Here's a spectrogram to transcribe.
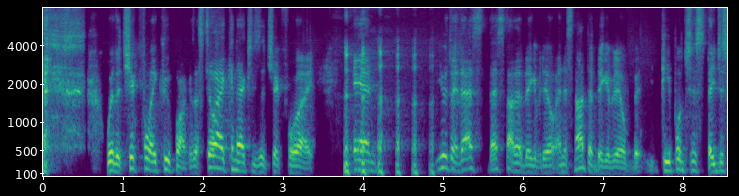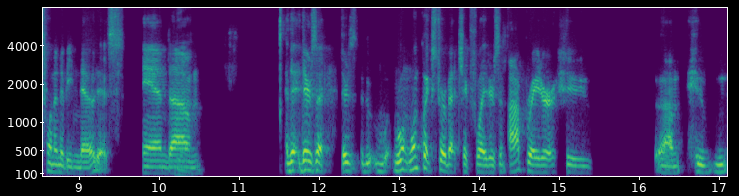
with a Chick fil A coupon because I still had connections at Chick fil A. And you would think that's, that's not that big of a deal. And it's not that big of a deal, but people just, they just wanted to be noticed. And, um, there's a there's one, one quick story about chick-fil-a there's an operator who um, who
